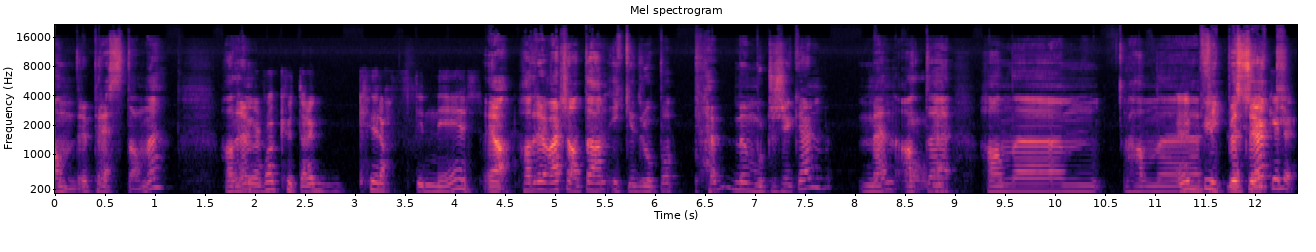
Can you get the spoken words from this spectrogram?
andre prestene hadde I hvert fall kutta det kraftig ned. ja, hadde det vært sånn at han ikke dro på pub med motorsykkelen, men at eh, han eh, Han eh, fikk besøk? eller-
